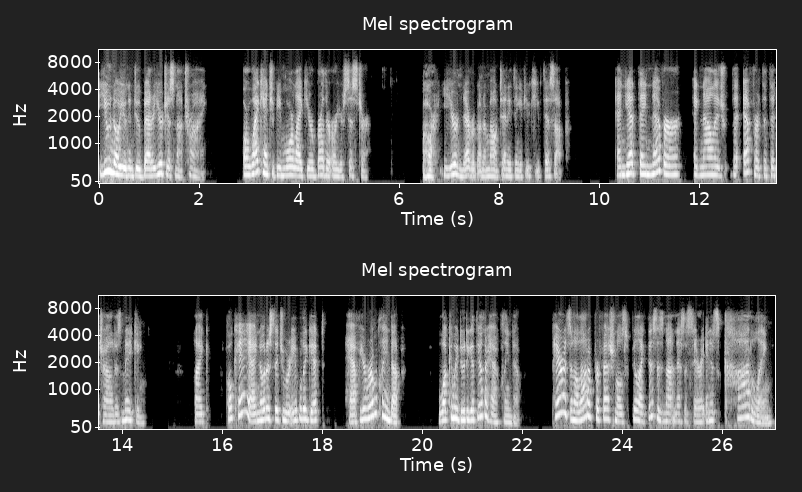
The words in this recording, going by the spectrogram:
you know you can do better, you're just not trying. Or why can't you be more like your brother or your sister? Or you're never going to amount to anything if you keep this up. And yet they never acknowledge the effort that the child is making. Like, okay, I noticed that you were able to get half your room cleaned up. What can we do to get the other half cleaned up? Parents and a lot of professionals feel like this is not necessary and it's coddling.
